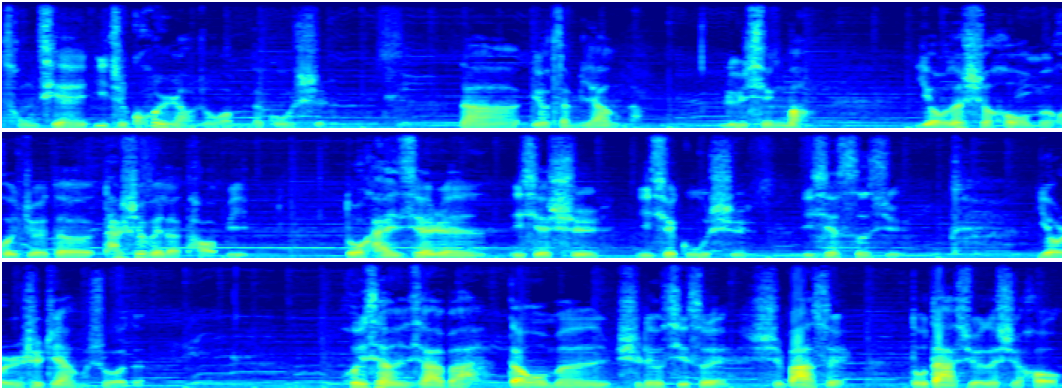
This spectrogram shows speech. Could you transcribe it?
从前一直困扰着我们的故事。那又怎么样呢？旅行嘛，有的时候我们会觉得它是为了逃避，躲开一些人、一些事、一些故事、一些思绪。有人是这样说的。回想一下吧，当我们十六七岁、十八岁读大学的时候，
